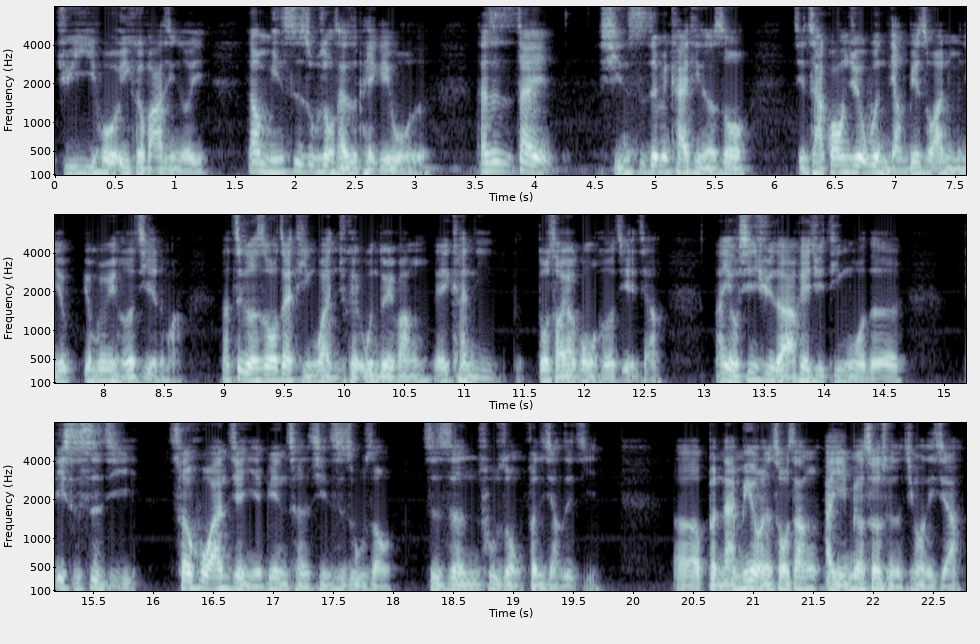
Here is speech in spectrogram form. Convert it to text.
拘役或一颗罚金而已。要民事诉讼才是赔给我的。但是在刑事这边开庭的时候，检察官就问两边说啊，你们愿愿不愿意和解了嘛？那这个时候在庭外你就可以问对方，哎，看你多少要跟我和解这样。那有兴趣的啊，可以去听我的第十四集车祸案件演变成刑事诉讼、自身诉讼分享这集。呃，本来没有人受伤啊，也没有车损的情况底下。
